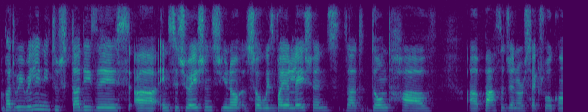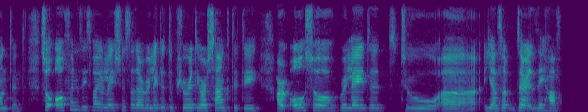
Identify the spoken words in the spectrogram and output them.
but we really need to study this uh, in situations, you know, so with violations that don't have uh, pathogen or sexual content. So often these violations that are related to purity or sanctity are also related to uh, yeah they have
